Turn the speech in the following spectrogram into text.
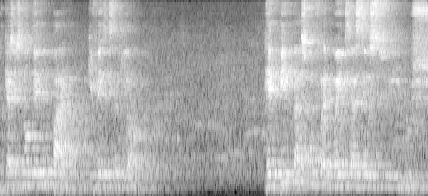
Porque a gente não teve um pai que fez isso aqui, ó. Repita-as com frequência a seus filhos.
